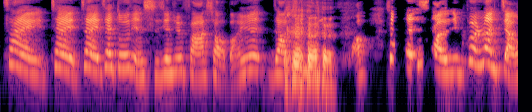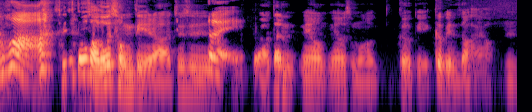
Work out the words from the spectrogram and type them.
再再再再多一点时间去发酵吧，因为你知道很小，圈子 很小，你不能乱讲话、啊。其实多少都会重叠啦，就是对，对啊，但没有没有什么个别，个别的倒还好。嗯，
